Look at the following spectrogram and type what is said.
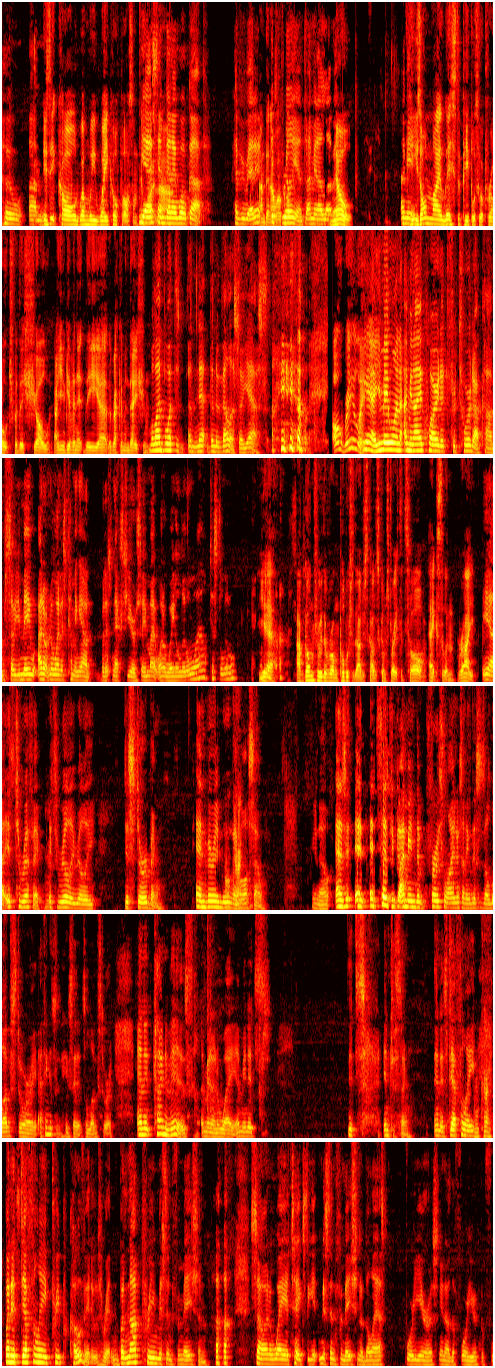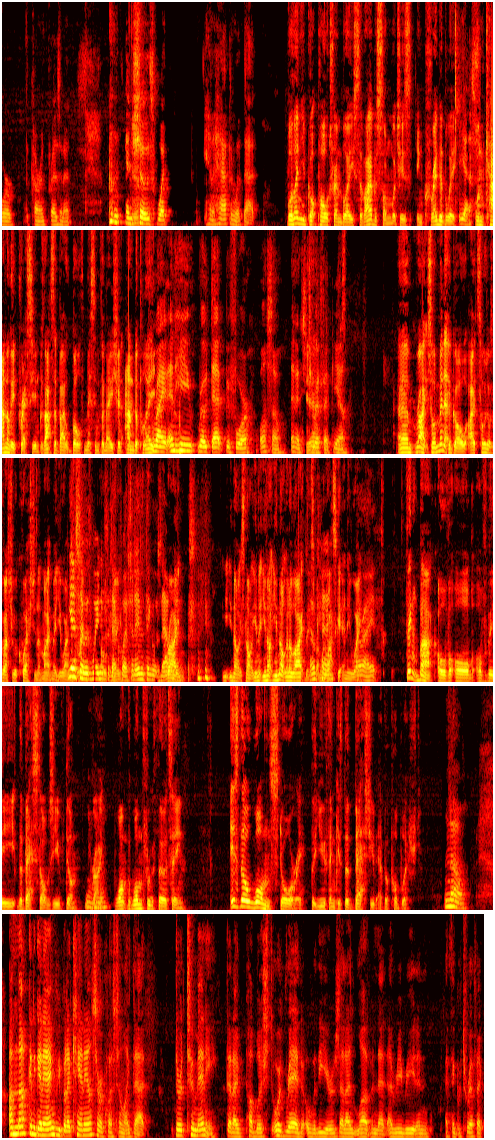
who um, is it called When We Wake Up or something? Yes, like and then I woke up. Have you read it? And then it's I woke brilliant. Up. I mean, I love it. No, I mean, he's on my list of people to approach for this show. Are you giving it the uh, the recommendation? Well, I bought the net, the novella, so yes. oh, really? Yeah, you may want to. I mean, I acquired it for Tor.com, so you may. I don't know when it's coming out, but it's next year, so you might want to wait a little while, just a little. yeah, I've gone through the wrong publisher there. I just got just come straight to Tor. Excellent, right? Yeah, it's terrific. Yeah. It's really, really disturbing and very moving, okay. also. You know, as it, it, it says, the guy. I mean, the first line or something. This is a love story. I think it's. He said it's a love story, and it kind of is. I mean, in a way. I mean, it's it's interesting, and it's definitely. Okay. But it's definitely pre-COVID. It was written, but not pre-misinformation. so in a way, it takes the misinformation of the last four years. You know, the four years before the current president, and Yeah. shows what can happen with that. Well, then you've got Paul Tremblay's Survivor Song, which is incredibly, Yes. uncannily prescient because that's about both misinformation and a plague. Right, and he wrote that before also, and it's Yeah. terrific. Yeah. Um, right. So a minute ago, I told you I was going to ask you a question that might make you angry. Yes, I was waiting for that question. I didn't think it was that Right. one. You know, it's not. You're not. You're not, you're not going to like this, but I'm going to ask it anyway. All right. Think back over all of the the best ofs you've done. Mhm. Right, one one through thirteen. Is there one story that you think is the best you've ever published? No, I'm not going to get angry, but I can't answer a question like that. There are too many that I've published or read over the years that I love and that I reread and I think are terrific.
